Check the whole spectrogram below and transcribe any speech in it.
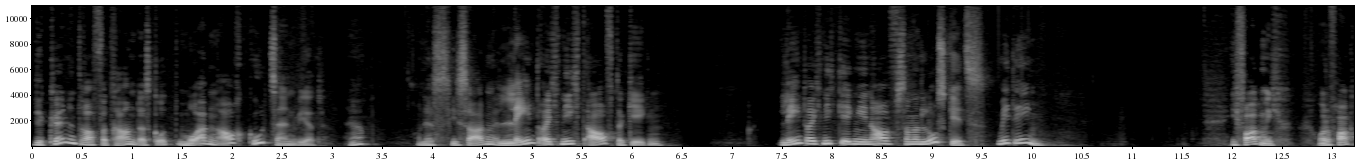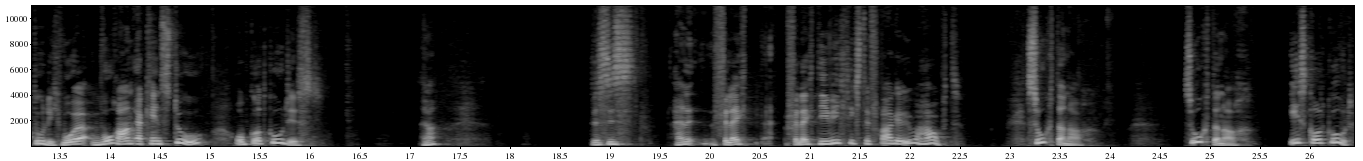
Wir können darauf vertrauen, dass Gott morgen auch gut sein wird. Ja? Und sie sagen, lehnt euch nicht auf dagegen. Lehnt euch nicht gegen ihn auf, sondern los geht's mit ihm. Ich frage mich, oder frag du dich, woran erkennst du, ob Gott gut ist? Ja? Das ist eine, vielleicht, vielleicht die wichtigste Frage überhaupt. Such danach. Such danach. Ist Gott gut?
